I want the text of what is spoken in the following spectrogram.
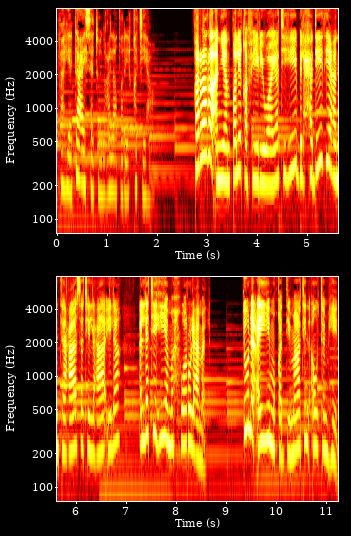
فهي تعسة على طريقتها. قرر أن ينطلق في روايته بالحديث عن تعاسة العائلة التي هي محور العمل دون أي مقدمات أو تمهيد.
